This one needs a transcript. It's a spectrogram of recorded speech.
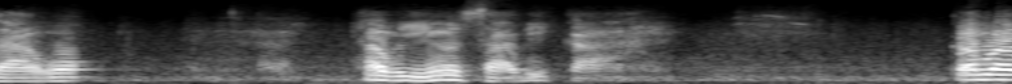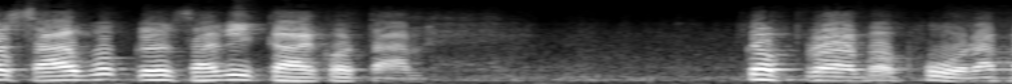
สาวก ถ้าผู้หญิงก็สาวิกา ก็ว่าสาวกหรือสาวิกาก็ตาม ก็แปลว่าผู้รับ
